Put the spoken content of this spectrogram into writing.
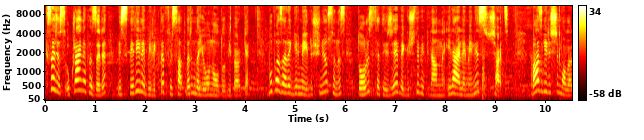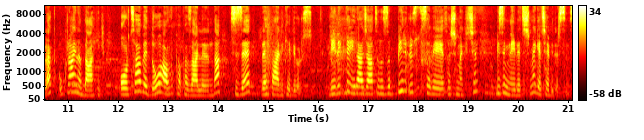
Kısacası Ukrayna pazarı riskleriyle birlikte fırsatların da yoğun olduğu bir bölge. Bu pazara girmeyi düşünüyorsanız doğru strateji ve güçlü bir planla ilerlemeniz şart. Baz girişim olarak Ukrayna dahil Orta ve Doğu Avrupa pazarlarında size rehberlik ediyoruz. Birlikte ihracatınızı bir üst seviyeye taşımak için bizimle iletişime geçebilirsiniz.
